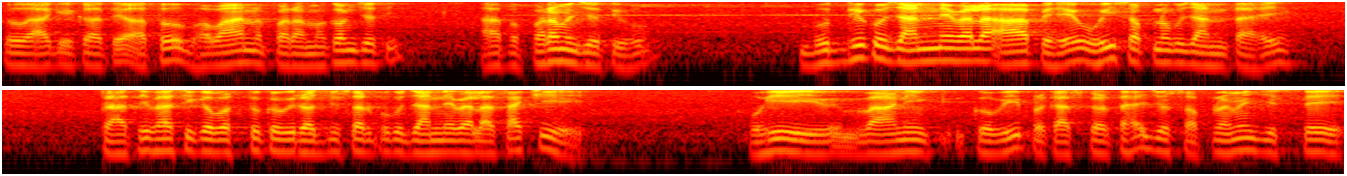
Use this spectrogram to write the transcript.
तो आगे कहते अतो भवान परमकम ज्योति। आप परम ज्योति हो। बुद्धि को जानने वाला आप है, वही सपनों को जानता है। प्रातिभाषिक वस्तु को भी, रज्जु सर्प को जानने वाला साक्षी है। वही वाणी को भी प्रकाश करता है, जो स्वप्न में जिससे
